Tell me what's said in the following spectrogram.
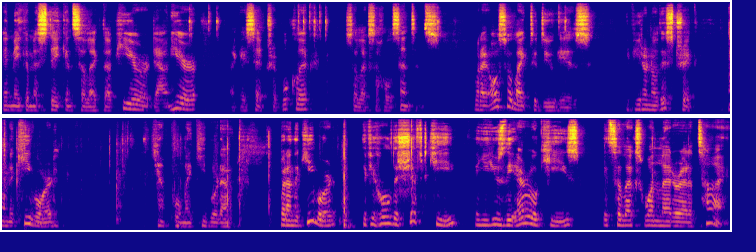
and make a mistake and select up here or down here, like I said, triple click, selects a whole sentence. What I also like to do is, if you don't know this trick, on the keyboard, I can't pull my keyboard out, but on the keyboard, if you hold the Shift key and you use the arrow keys, it selects one letter at a time.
